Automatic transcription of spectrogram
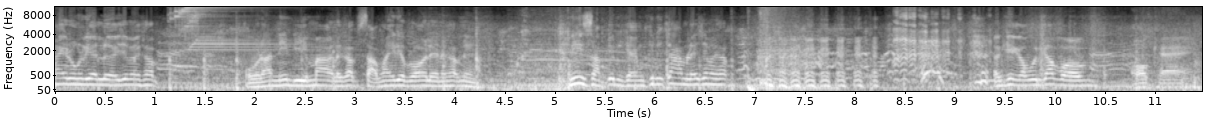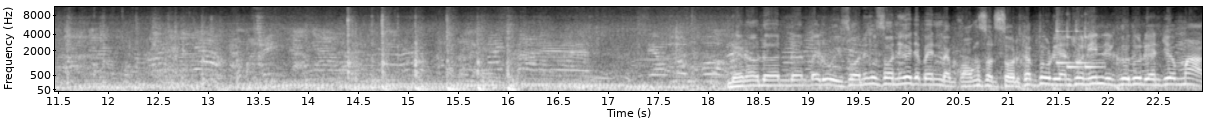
ให้โรงเรียนเลยใช่ไหมครับ โอ้ร้านนี้ดีมากเลยครับสับให้เรียบร้อยเลยนะครับนี่นี่สับจนแกมขึ้นกล้ามเลยใช่ไหมครับ โอเคขอบคุณครับผม โอเคเดี๋ยวเราเดินเดินไปดูอีกโซนนึงโซนนี้ก็จะเป็นแบบของสดๆครับทุเรียนช่วงนี้นี่คือทุเรียนเยอะมาก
